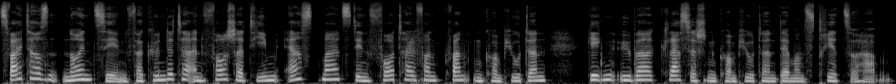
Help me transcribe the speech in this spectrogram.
2019 verkündete ein Forscherteam erstmals den Vorteil von Quantencomputern gegenüber klassischen Computern demonstriert zu haben.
